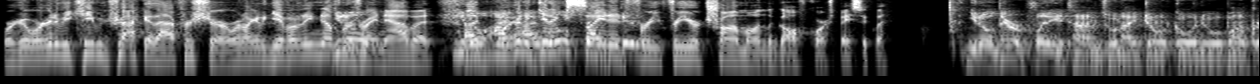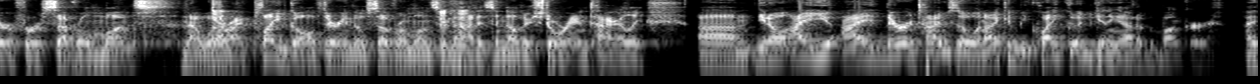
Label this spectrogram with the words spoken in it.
We're gonna, we're going to be keeping track of that for sure. We're not going to give out any numbers know- right now, but you know, uh, we're going to get excited there- for for your trauma on the golf course, basically. You know, there are plenty of times when I don't go into a bunker for several months. Now, whether Yep. I played golf during those several months or Mhm. not is another story entirely. Um, you know, I, I there are times though when I can be quite good getting out of a bunker. I,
